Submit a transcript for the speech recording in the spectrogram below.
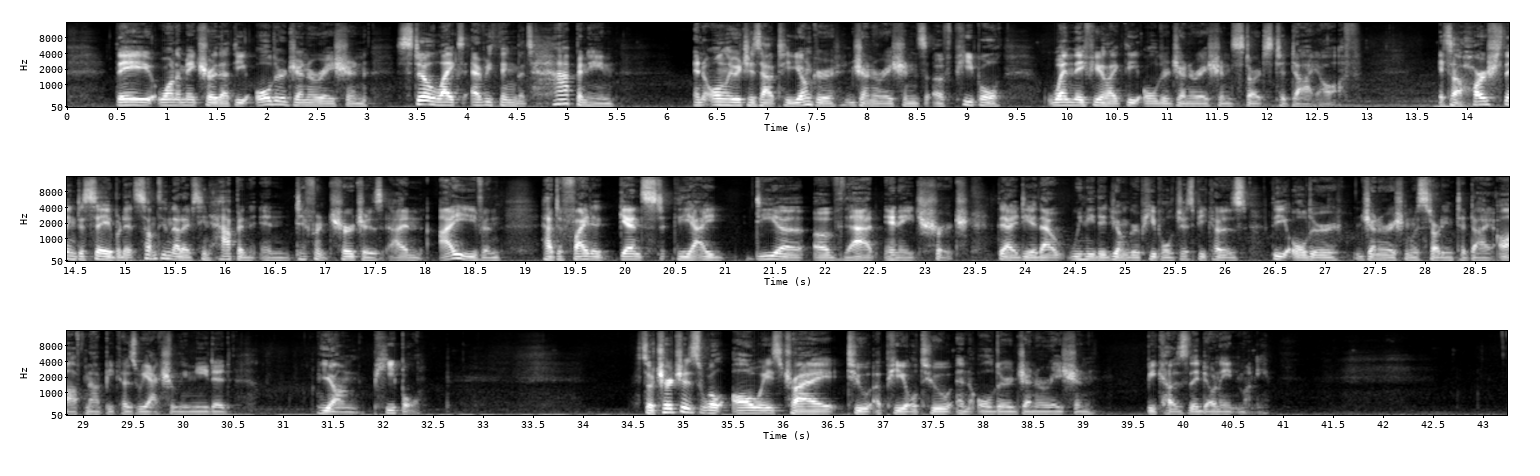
they want to make sure that the older generation still likes everything that's happening and only reaches out to younger generations of people when they feel like the older generation starts to die off. It's a harsh thing to say, but it's something that I've seen happen in different churches. And I even had to fight against the idea of that in a church. The idea that we needed younger people just because the older generation was starting to die off, not because we actually needed young people. So churches will always try to appeal to an older generation because they donate money.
